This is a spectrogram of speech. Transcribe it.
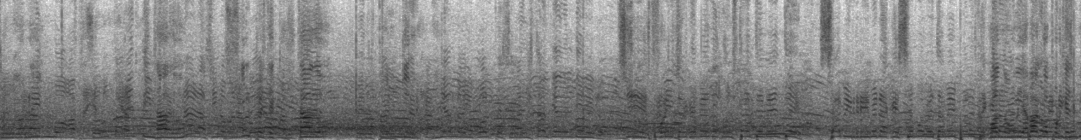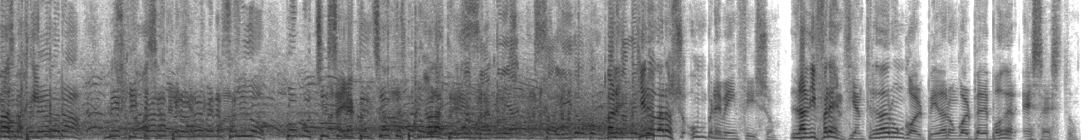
su ritmo absolutamente infernal, así no van a golpes de costado, pero están intercambiando ahí golpes a la distancia del dinero. Sí, están intercambiando constantemente. Sammy Rivera que se mueve también parece que cuando muy abajo porque es más bajita. Mexicana, pero Reven ha salido con muchísima intención de este combate. Sammy ha salido completamente. Vale, quiero daros un breve inciso. La diferencia entre dar un golpe y dar un golpe de poder es esto.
